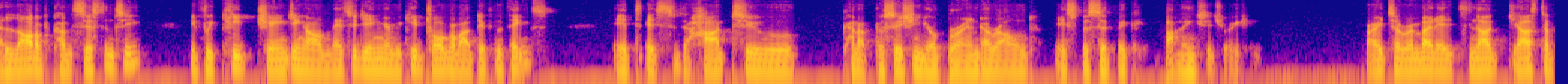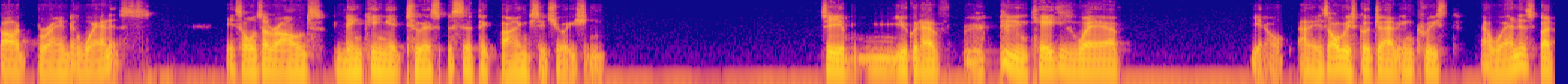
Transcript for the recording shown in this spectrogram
a lot of consistency if we keep changing our messaging and we keep talking about different things, it, it's hard to kind of position your brand around a specific buying situation. Right. So remember, it's not just about brand awareness, it's also around linking it to a specific buying situation. So you, you could have cases where, you know, it's always good to have increased awareness, but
